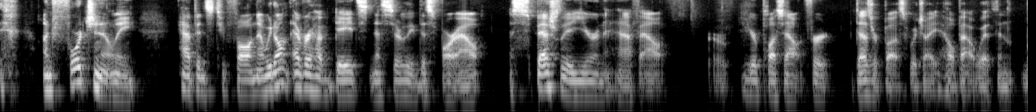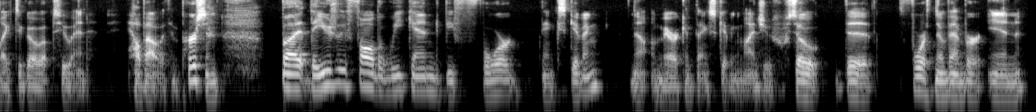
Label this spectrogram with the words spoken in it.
unfortunately, happens to fall. Now we don't ever have dates necessarily this far out, especially a year and a half out or year plus out for Desert Bus, which I help out with and like to go up to and help out with in person. But they usually fall the weekend before Thanksgiving. Now American Thanksgiving, mind you. So the fourth November in,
